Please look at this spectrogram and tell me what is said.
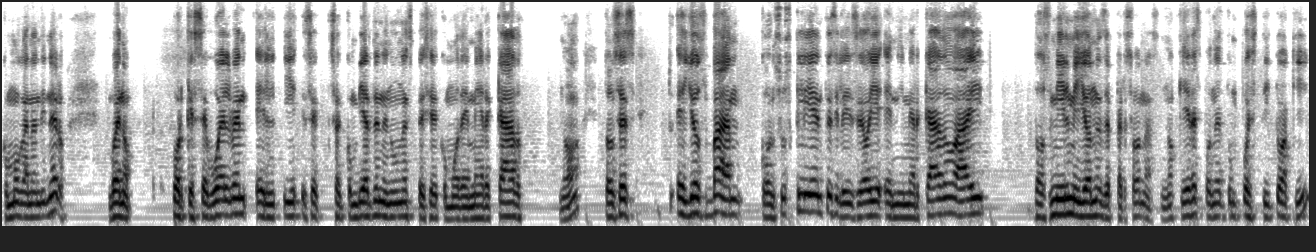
cómo ganan dinero? Bueno, porque se vuelven el, y se, convierten en una especie como de mercado, ¿no? Entonces, ellos van con sus clientes y le dicen, oye, en mi mercado hay dos mil millones de personas, ¿no quieres ponerte un puestito aquí?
